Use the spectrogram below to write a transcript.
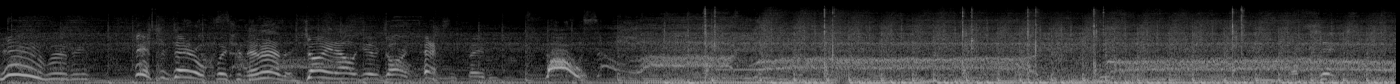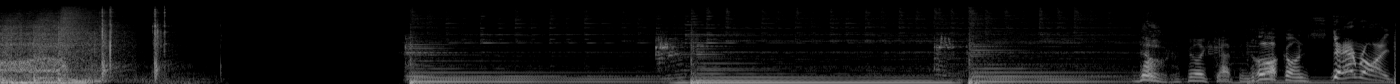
Yeah, baby! It's the Daryl fishing, and that is a giant alligator gar in Texas, baby. Woo! That's. Dude, I feel like Captain Hook on steroids.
